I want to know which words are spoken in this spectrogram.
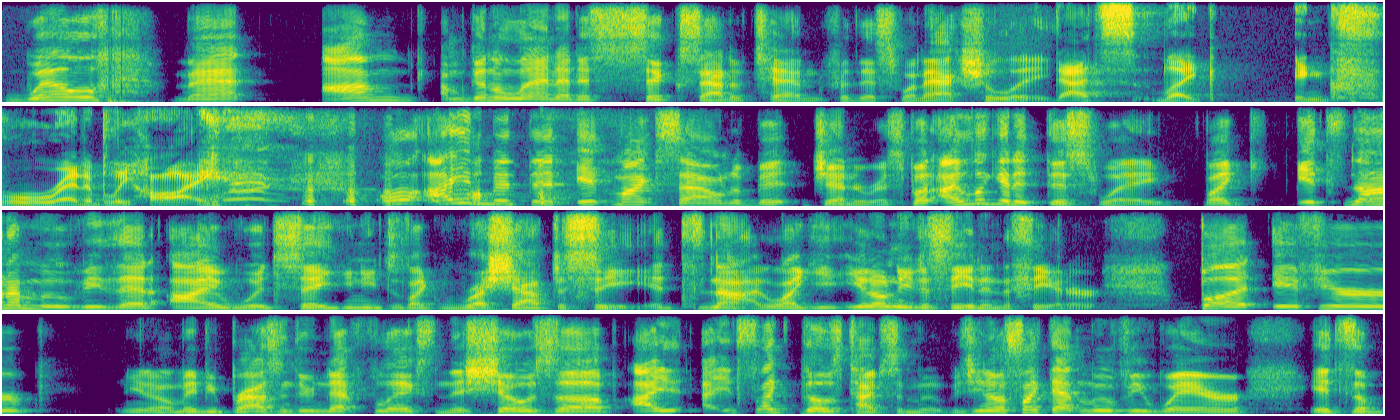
Well, Matt, I'm I'm gonna land at a six out of ten for this one. Actually, that's like incredibly high. well, I admit that it might sound a bit generous, but I look at it this way: like it's not a movie that I would say you need to like rush out to see. It's not like you, you don't need to see it in the theater. But if you're you know, maybe browsing through Netflix and this shows up. I it's like those types of movies. You know, it's like that movie where it's a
